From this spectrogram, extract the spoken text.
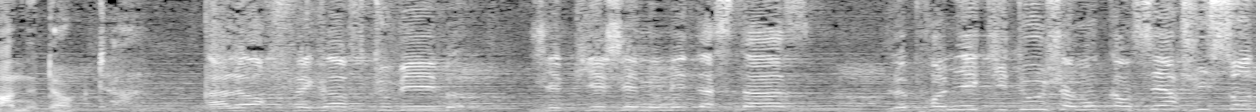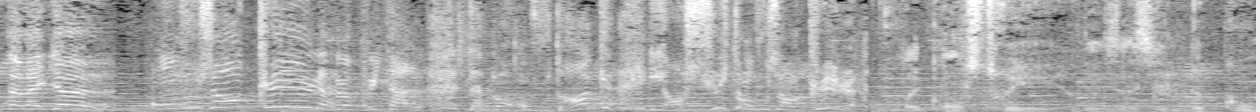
I'm the doctor. Alors fais gaffe, Toubib. J'ai piégé mes métastases. Le premier qui touche à mon cancer, j'y saute à la gueule. On vous encule à l'hôpital. D'abord on vous drogue et ensuite on vous encule. On faudrait construire des asiles de cons,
